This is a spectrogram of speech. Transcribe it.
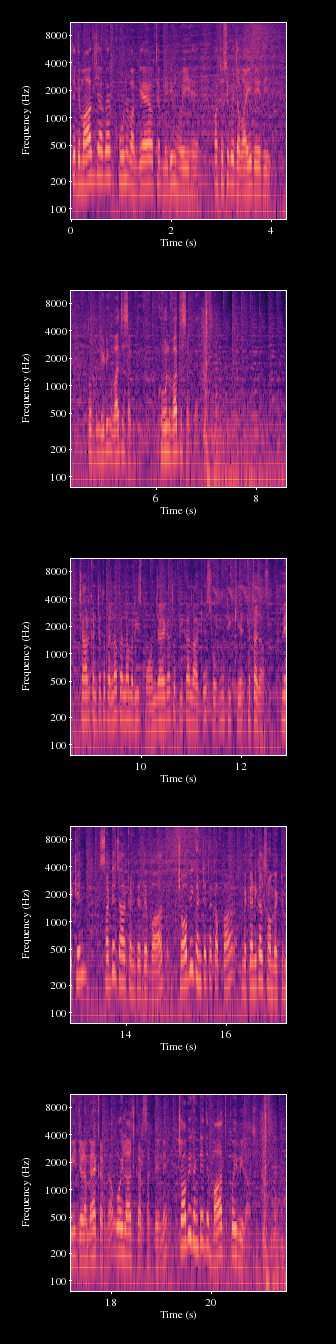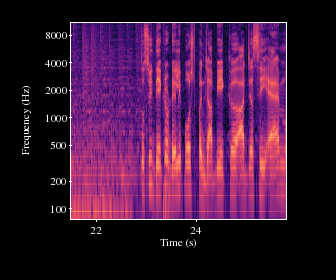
ਤੇ ਦਿਮਾਗ 'ਚ ਅਗਰ ਖੂਨ ਵਗ ਗਿਆ ਹੈ, ਉੱਥੇ ਬਲੀਡਿੰਗ ਹੋਈ ਹੈ ਔਰ ਤੁਸੀਂ ਕੋਈ ਦਵਾਈ ਦੇ ਦੀ ਤਾਂ ਬਲੀਡਿੰਗ ਵੱਧ ਸਕਦੀ ਹੈ। ਖੂਨ ਵੱਧ ਸਕਦਾ ਹੈ। 4 ਘੰਟੇ ਤੋਂ ਪਹਿਲਾਂ ਪਹਿਲਾਂ ਮਰੀਜ਼ ਪਹੁੰਚ ਜਾਏਗਾ ਤਾਂ ਟੀਕਾ ਲਾ ਕੇ ਸਟ੍ਰੋਕ ਨੂੰ ਠੀਕ ਕੀਤਾ ਜਾ ਸਕਦਾ ਹੈ। ਲੇਕਿਨ 4.5 ਘੰਟੇ ਦੇ ਬਾਅਦ 24 ਘੰਟੇ ਤੱਕ ਆਪਾਂ ਮੈਕੈਨੀਕਲ ਥ੍ਰੋਮਬੈਕਟਮੀ ਜਿਹੜਾ ਮੈਂ ਕਰਦਾ, ਉਹ ਇਲਾਜ ਕਰ ਸਕਦੇ ਨੇ 24 ਘੰਟੇ ਦੇ ਬਾਅਦ ਕੋਈ ਵੀ ਇਲਾਜ ਤੁਸੀਂ ਦੇਖ ਰਹੇ ਹੋ ਡੇਲੀ ਪੋਸਟ ਪੰਜਾਬੀ, ਇੱਕ ਅੱਜ ਅਸੀਂ ਅਹਿਮ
